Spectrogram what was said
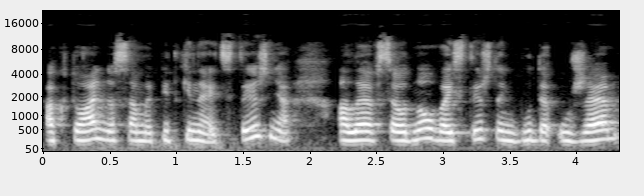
актуально саме під кінець тижня, але все одно весь тиждень буде уже,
